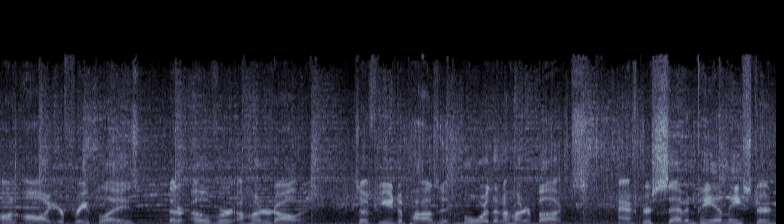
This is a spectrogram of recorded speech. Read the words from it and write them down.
on all your free plays that are over a hundred dollars. So if you deposit more than a hundred bucks after 7 p.m. Eastern,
